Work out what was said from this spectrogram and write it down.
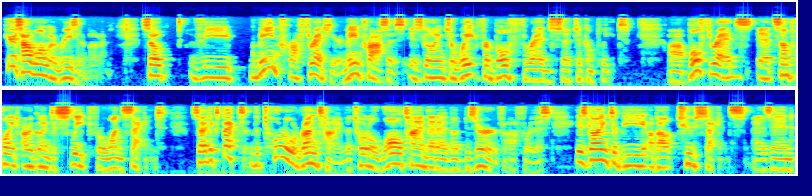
here's how one would reason about it. So the main thread here, main process, is going to wait for both threads uh, to complete. Uh, both threads at some point are going to sleep for one second. So I'd expect the total runtime, the total wall time that I've observed uh, for this, is going to be about two seconds, as in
